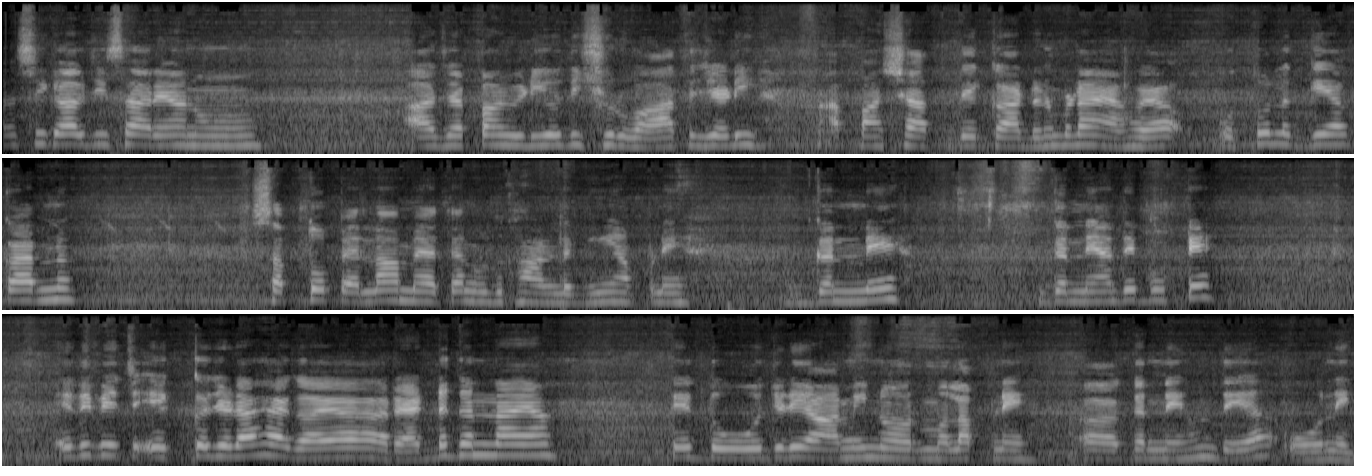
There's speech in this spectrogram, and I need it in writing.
ਸਤਿ ਸ਼੍ਰੀ ਅਕਾਲ ਜੀ ਸਾਰਿਆਂ ਨੂੰ। ਅੱਜ ਆਪਾਂ ਵੀਡੀਓ ਦੀ ਸ਼ੁਰੂਆਤ ਜਿਹੜੀ ਆਪਾਂ ਛੱਤ ਦੇ ਗਾਰਡਨ ਬਣਾਇਆ ਹੋਇਆ, ਉਹ ਤੋਂ ਲੱਗੇ ਆ ਕਰਨ। ਸਭ ਤੋਂ ਪਹਿਲਾਂ ਮੈਂ ਤੁਹਾਨੂੰ ਦਿਖਾਉਣ ਲੱਗੀ ਆ ਆਪਣੇ ਗੰਨੇ, ਗੰਨਿਆਂ ਦੇ ਬੂਟੇ। ਇਹਦੇ ਵਿੱਚ ਇੱਕ ਜਿਹੜਾ ਹੈਗਾ ਆ ਰੈੱਡ ਗੰਨਾ ਆ ਤੇ ਦੋ ਜਿਹੜੇ ਆਮ ਹੀ ਨਾਰਮਲ ਆਪਣੇ ਗੰਨੇ ਹੁੰਦੇ ਆ, ਉਹ ਨੇ।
